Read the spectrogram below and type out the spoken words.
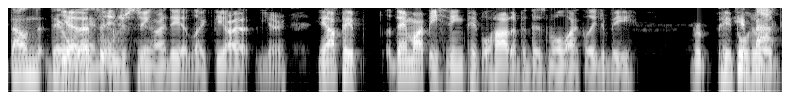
they'll, they're yeah, that's an now. interesting idea. Like the uh, you know, yeah, people they might be hitting people harder, but there's more likely to be people Hit who back.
